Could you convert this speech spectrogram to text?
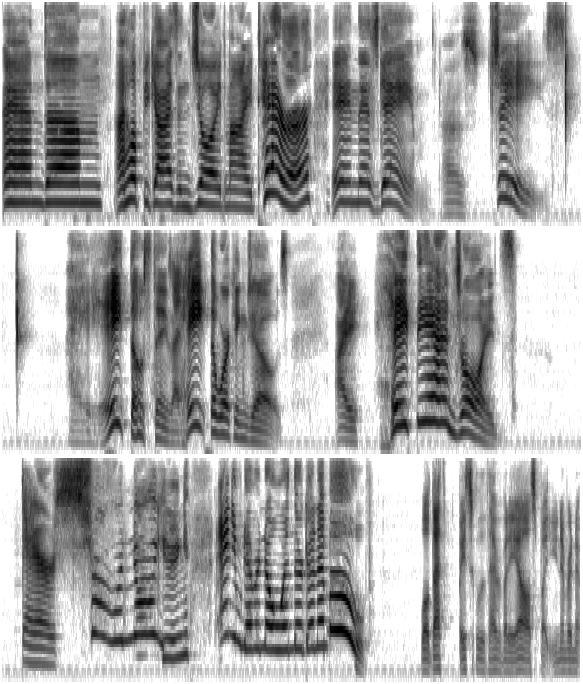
And, um, I hope you guys enjoyed my terror in this game. Because, jeez. I hate those things. I hate the working Joes. I hate the androids. They're so annoying, and you never know when they're gonna move. Well, that's basically with everybody else, but you never know.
